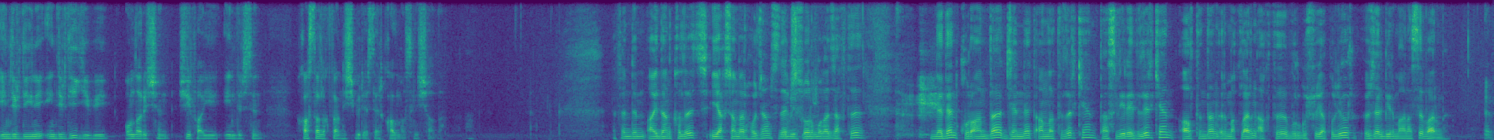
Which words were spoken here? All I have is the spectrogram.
İndirdiğini indirdiği gibi onlar için şifayı indirsin. Hastalıktan hiçbir eser kalmasın inşallah. Efendim Aydan Kılıç, iyi akşamlar hocam. Size bir sorum olacaktı. Neden Kur'an'da cennet anlatılırken, tasvir edilirken altından ırmakların aktığı vurgusu yapılıyor? Özel bir manası var mı? Evet.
